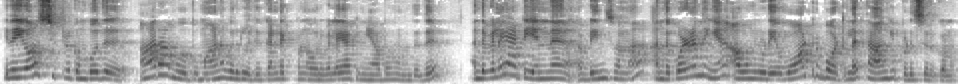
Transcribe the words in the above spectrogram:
இதை யோசிச்சுட்டு இருக்கும்போது ஆறாம் வகுப்பு மாணவர்களுக்கு கண்டக்ட் பண்ண ஒரு விளையாட்டு ஞாபகம் வந்தது. அந்த விளையாட்டு என்ன அப்படின்னு சொன்னா அந்த குழந்தைங்க அவங்களுடைய வாட்டர் பாட்டில தாங்கி பிடிச்சிருக்கணும்.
